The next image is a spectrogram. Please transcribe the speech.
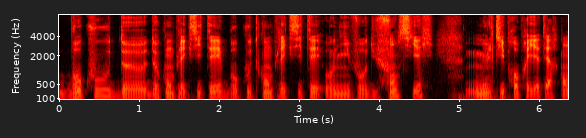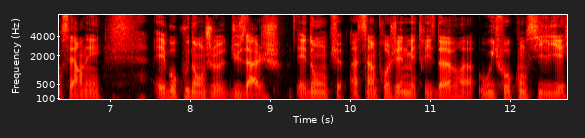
beaucoup de, de complexité, beaucoup de complexité au niveau du foncier, multipropriétaires concernés, et beaucoup d'enjeux d'usage. Et donc, c'est un projet de maîtrise d'œuvre où il faut concilier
